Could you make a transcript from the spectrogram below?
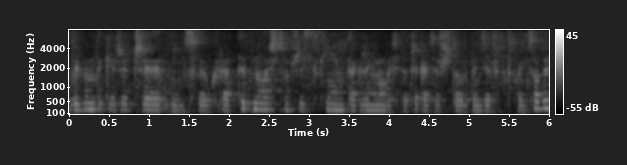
Uwielbiam takie rzeczy, uwielbiam swoją kreatywność w tym wszystkim, także nie mogę się doczekać, aż to już będzie efekt końcowy.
